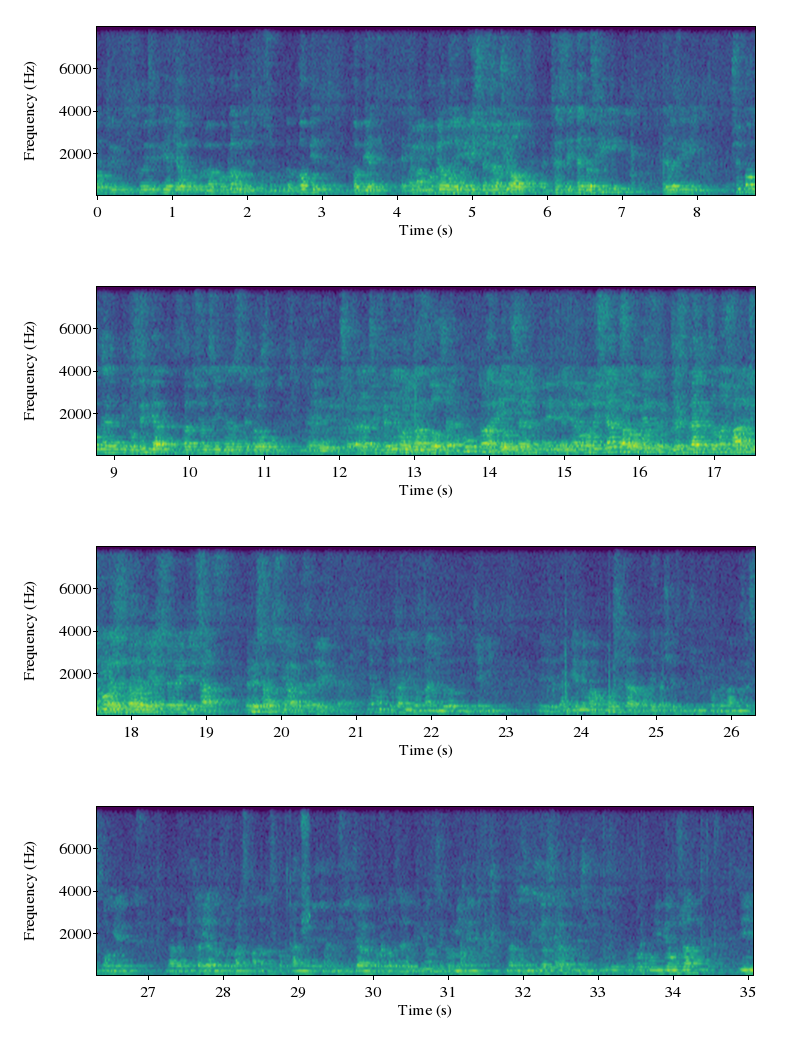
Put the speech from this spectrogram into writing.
y, jakie ma poglądy w stosunku do kobiet, kobiet, jakie ma poglądy, jeśli chodzi o kwestię pedofilii. pedofilii. Przypomnę jego wywiad z 2011 roku, czy raczej premierem w Andorze, w Andorze y, który świadczył o tym, że poseł, nie jeszcze będzie czas. Ryszard Śmiałek zadaje pytanie. Ja mam pytanie do Pani Doroty Niedzieli. Jak wiemy, Małopolska boryka się z dużymi problemami ze smogiem. Nawet tutaj jadąc do Państwa na to spotkanie, już widziałem po drodze dymiące kominy na różnych wioskach wokół Libiąża. I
